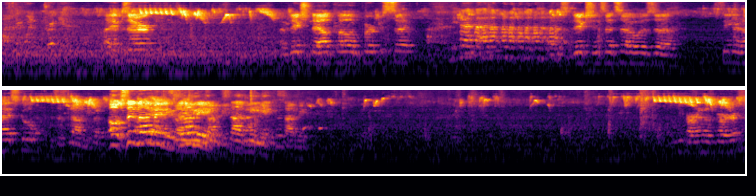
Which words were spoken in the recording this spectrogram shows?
I think we're drinking. My name's Eric. I have addiction to alcohol and Percocet. I've had this addiction since I was a senior in high school. This is not me. Oh, it's not meeting. It's not me. It's not me. It's not me. You burning those burgers?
